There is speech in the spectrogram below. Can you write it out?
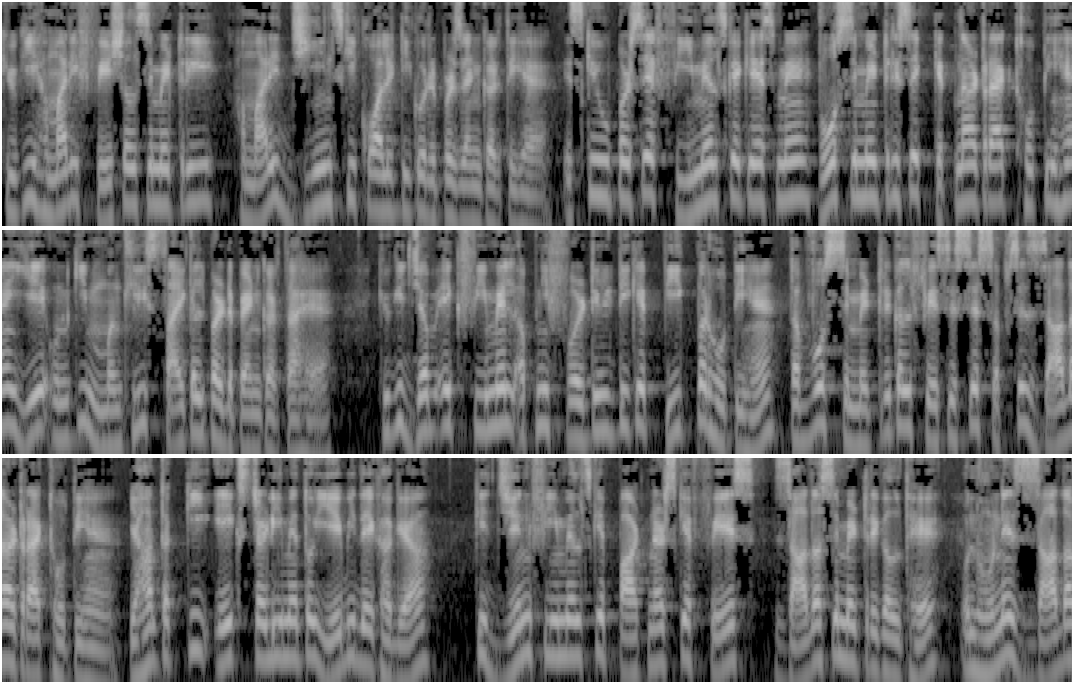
क्योंकि हमारी फेशियल सिमेट्री हमारी जीन्स की क्वालिटी को रिप्रेजेंट करती है। इसके ऊपर से फीमेल्स के केस में वो सिमेट्री से कितना अट्रैक्ट होती हैं, ये उनकी मंथली साइकिल पर डिपेंड करता है, क्योंकि जब एक फीमेल अपनी फर्टिलिटी के पीक पर होती हैं, तब वो सिमेट्रिकल फेसिस से सबसे ज़्यादा अट्रैक्ट होती हैं। यहाँ तक कि एक स्टडी में तो ये भी देखा गया कि जिन फीमेल्स के पार्टनर्स के फेस ज़्यादा सिमेट्रिकल थे, उन्होंने ज़्यादा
